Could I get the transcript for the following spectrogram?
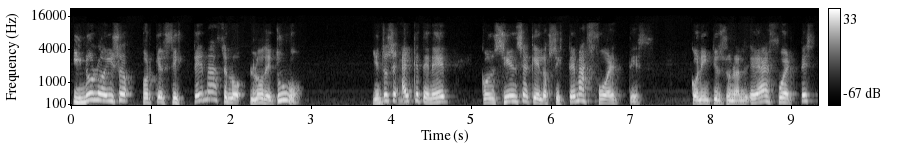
y no lo hizo porque el sistema se lo, detuvo. Y entonces hay que tener conciencia que los sistemas fuertes, con institucionalidades fuertes,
